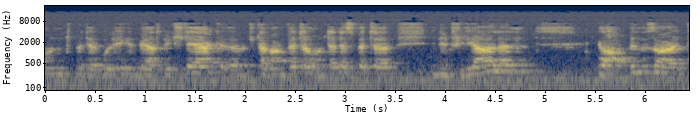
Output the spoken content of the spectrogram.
und mit der Kollegin Beatrix Stärk, äh, Stefan Witte und Dennis Witte in den Filialen. Ja, bin seit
